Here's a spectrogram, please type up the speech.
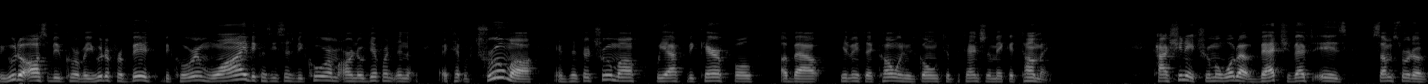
Yehuda also bikurim, but Yehuda forbids bikurim. Why? Because he says bikurim are no different than a type of truma, and since they're truma, we have to be careful about giving it to a Kohen who's going to potentially make it tummy. Truma. What about vetch? Vetch is some sort of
